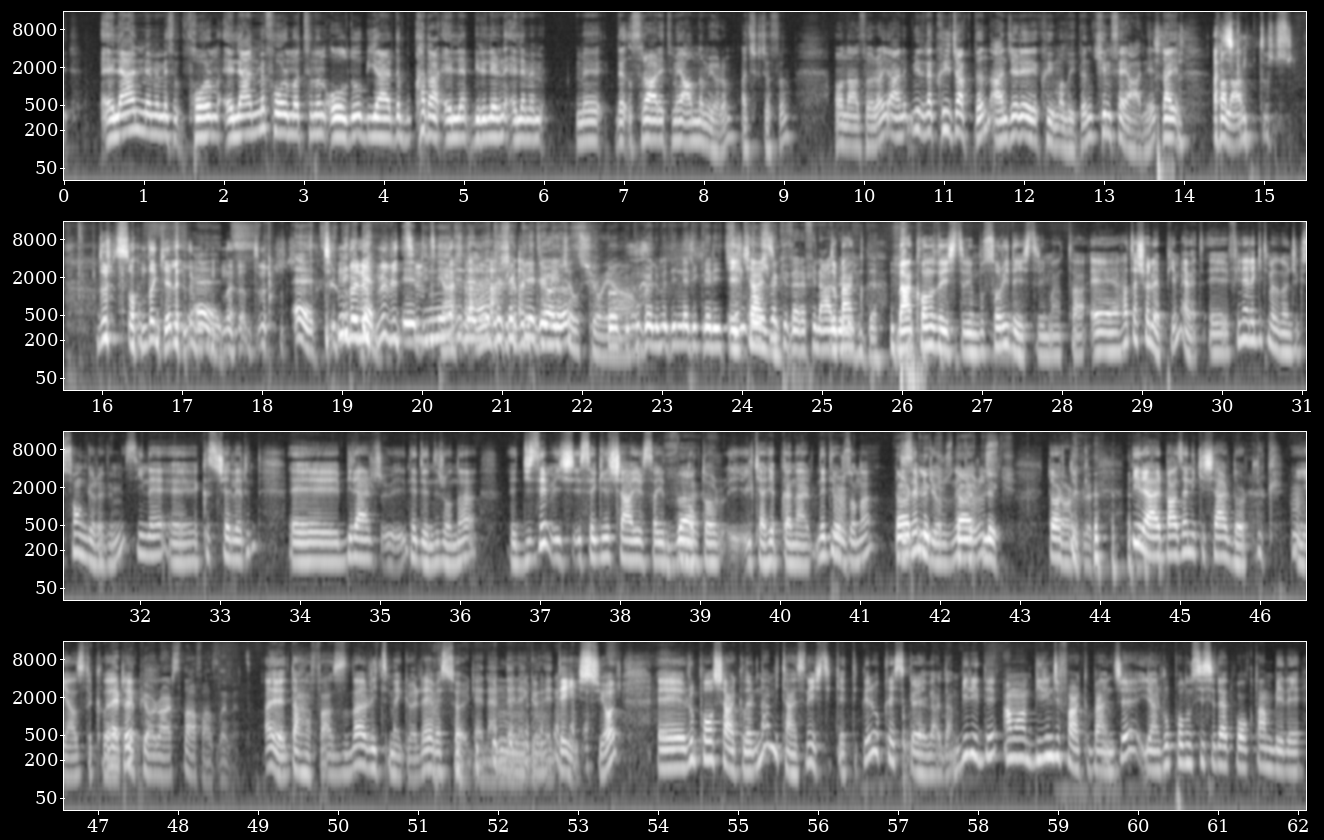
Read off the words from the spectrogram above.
elenmeme form elenme formatının olduğu bir yerde bu kadar ele, birilerini elememede ısrar etmeyi anlamıyorum açıkçası. Ondan sonra yani birine kıyacaktın, Angela'ya kıymalıydın. Kimse yani. Day- falan. Aşkım dur. Dur sonda gelelim Evet. bunlara dur. Evet. Tüm bitti. bölümü E, bitirdik. dinleyicilerine 10 dakikada teşekkür ediyoruz. çalışıyor Bu, ya. bu bölümü dinledikleri için. İlker'cim, Görüşmek üzere final Dur ben ben konu değiştireyim. Bu soruyu değiştireyim hatta. Ee, hatta şöyle yapayım. Evet. e, finale gitmeden önceki son görevimiz yine e, kızçelerin e, birer e, ne denir ona e, dize mi? Sevgili şair Sayın. Doktor İlker Hepkaner. Ne diyoruz ona? Dize mi Dörtlük. diyoruz? Ne diyoruz? Dörtlük. Dörtlük. Dörtlü. Birer bazen ikişer dörtlük yazdıkları. Rap yapıyorlarsa daha fazla evet. Evet daha fazla ritme göre ve söylenenlere göre değişiyor. Ee, RuPaul şarkılarından bir tanesine eşlik ettikleri o klasik görevlerden biriydi. Ama birinci farkı bence yani RuPaul'un Sissy That Walk'tan beri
